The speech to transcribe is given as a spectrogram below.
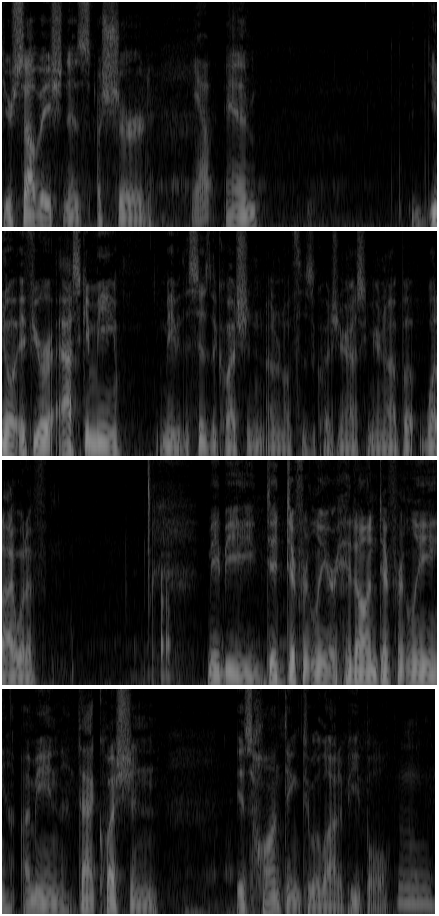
your salvation is assured? Yep. And you know, if you're asking me, maybe this is the question. I don't know if this is the question you're asking me or not, but what I would have maybe did differently or hit on differently. I mean, that question is haunting to a lot of people. Mm.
